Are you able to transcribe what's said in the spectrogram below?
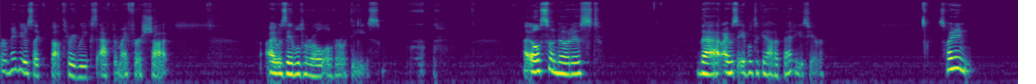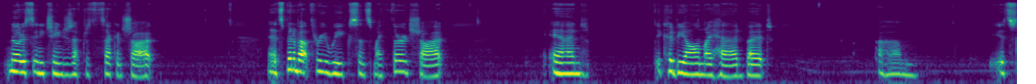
or maybe it was like about three weeks after my first shot, I was able to roll over with ease. I also noticed that I was able to get out of bed easier. So I didn't notice any changes after the second shot. And it's been about three weeks since my third shot. And it could be all in my head, but um, it's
